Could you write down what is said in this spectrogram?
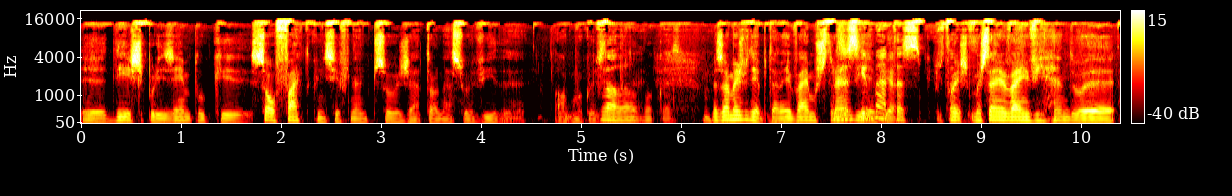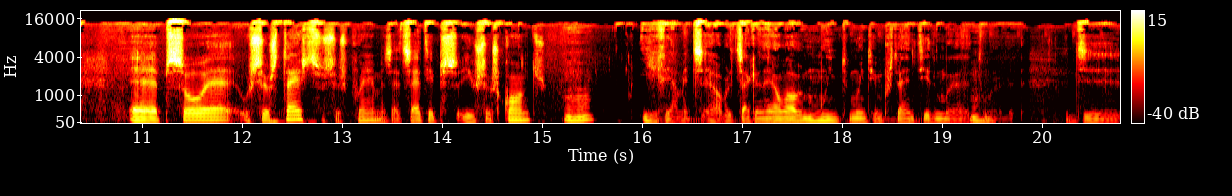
Eh, diz, por exemplo, que só o facto de conhecer Fernando Pessoa já torna a sua vida alguma coisa. Vale importante. alguma coisa. Mas ao mesmo tempo também vai mostrando. Mas e envia-. Pois, mas também vai enviando a, a pessoa os seus textos, os seus poemas, etc., e, e os seus contos. Uhum. E realmente a obra de Carneiro é uma obra muito, muito importante e de, uma- de uma- de-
